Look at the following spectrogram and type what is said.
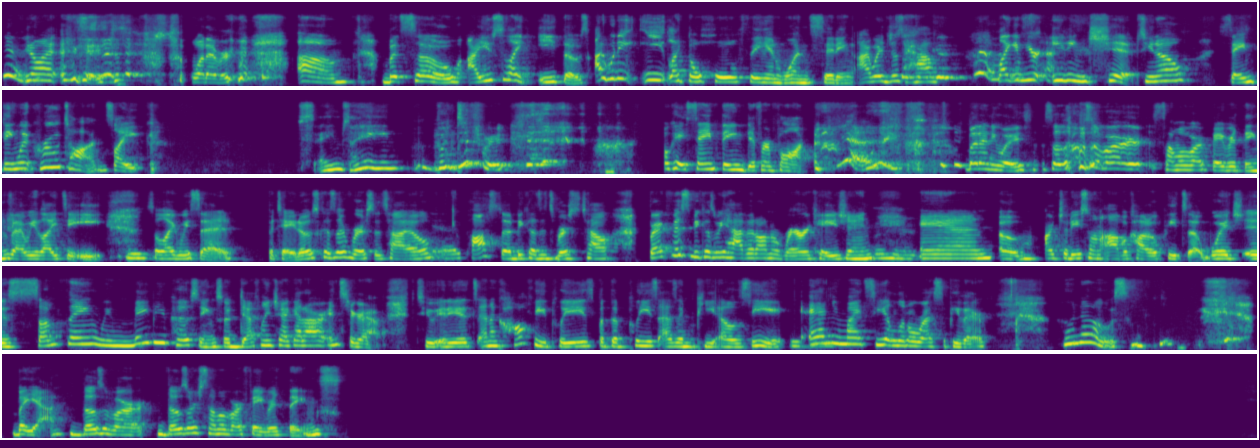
Yeah. You know what? Okay, whatever. Um, but so I used to like eat those. I wouldn't eat like the whole thing in one sitting. I would just Like have good- yeah, like if you're snack. eating chips, you know? Same thing with croutons. Like same, same. but different. Okay, same thing, different font. yeah. but anyways, so those are our some of our favorite things that we like to eat. Mm-hmm. So like we said, potatoes because they're versatile, Yes. pasta because it's versatile, breakfast because we have it on a rare occasion, mm-hmm. and oh, our chorizo and avocado pizza, which is something we may be posting. So definitely check out our Instagram, two idiots and a coffee, please. But the please as in PLZ, mm-hmm. and you might see a little recipe there. Who knows? but yeah, those of our those are some of our favorite things.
